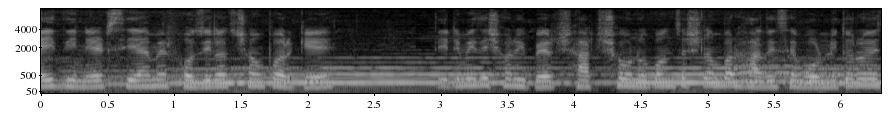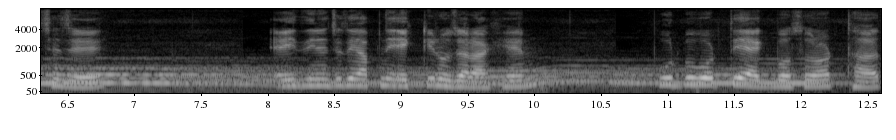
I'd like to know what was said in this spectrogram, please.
এই দিনের সিয়ামের ফজিলত সম্পর্কে তিরমিজি শরীফের সাতশো উনপঞ্চাশ নম্বর হাদিসে বর্ণিত রয়েছে যে, এই দিনে যদি আপনি একটি রোজা রাখেন, পূর্ববর্তী এক বছর অর্থাৎ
